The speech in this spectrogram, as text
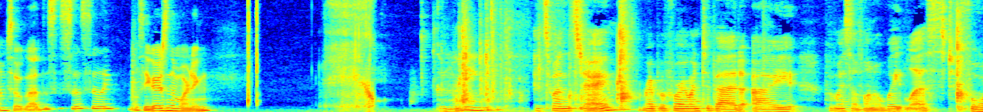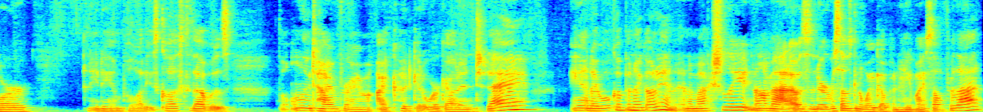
I'm so glad this is so silly. I'll see you guys in the morning. Good morning. It's Wednesday. Right before I went to bed, I put myself on a wait list for an 8 a.m. Pilates class because that was the only time frame I could get a workout in today. And I woke up and I got in, and I'm actually not mad. I was nervous I was gonna wake up and hate myself for that,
